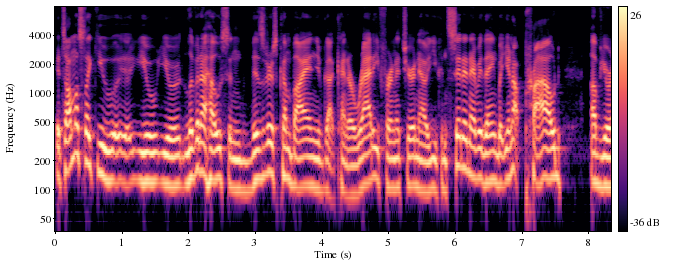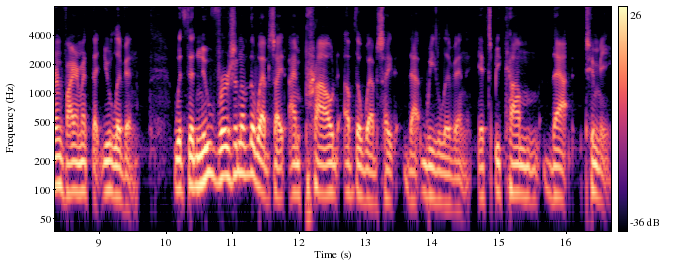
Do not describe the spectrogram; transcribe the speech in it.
it's almost like you you you live in a house and visitors come by and you've got kind of ratty furniture. Now you can sit in everything, but you're not proud of your environment that you live in. With the new version of the website, I'm proud of the website that we live in. It's become that to me.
